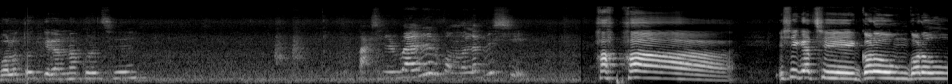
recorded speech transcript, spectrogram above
বলো তো কে রান্না করেছে? পাশের বাড়ির কমলা পিসি। হা হা এসে গেছে গরম গরম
